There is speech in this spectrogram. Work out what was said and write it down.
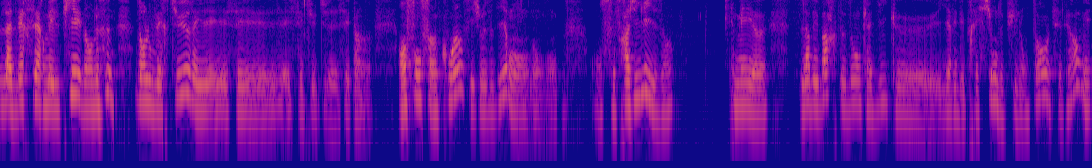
l'adversaire met le pied dans l'ouverture et, c'est un enfonce un coin, si j'ose dire, on, se fragilise. hein. Mais l'abbé Barthes donc a dit qu'il y avait des pressions depuis longtemps, etc. Mais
